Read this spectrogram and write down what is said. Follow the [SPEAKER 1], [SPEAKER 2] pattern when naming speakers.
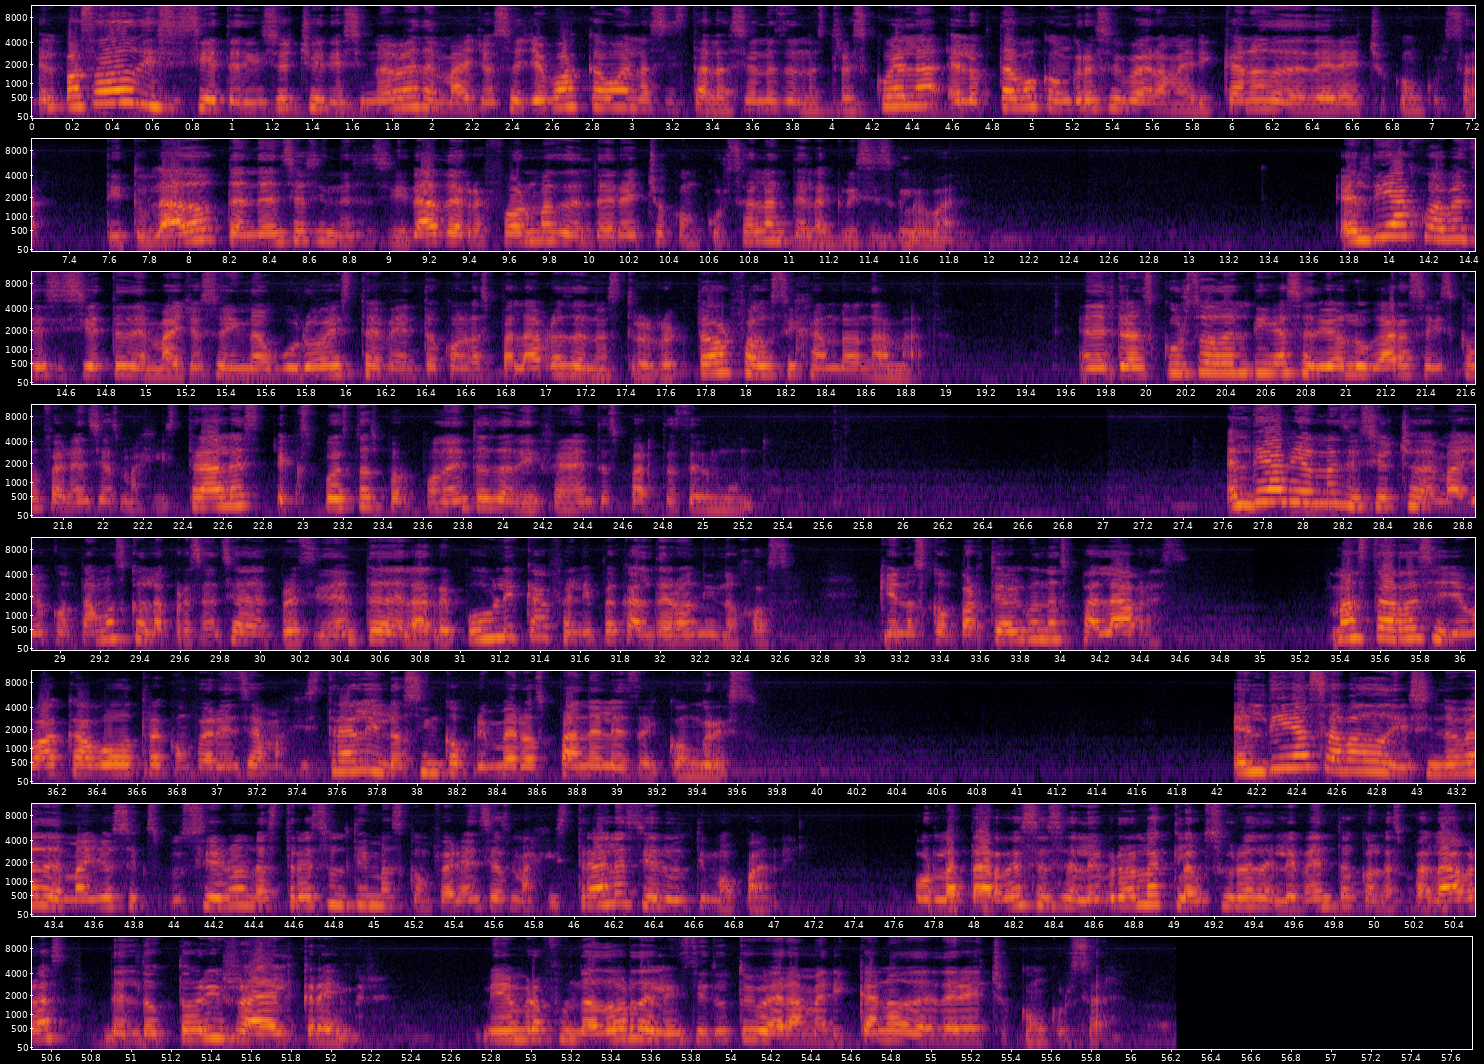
[SPEAKER 1] El pasado 17, 18 y 19 de mayo se llevó a cabo en las instalaciones de nuestra escuela el octavo Congreso Iberoamericano de Derecho Concursal, titulado Tendencias y necesidad de reformas del derecho concursal ante la crisis global. El día jueves 17 de mayo se inauguró este evento con las palabras de nuestro rector Fauci Handan Ahmad. En el transcurso del día se dio lugar a seis conferencias magistrales expuestas por ponentes de diferentes partes del mundo. El día viernes 18 de mayo contamos con la presencia del presidente de la República, Felipe Calderón Hinojosa, quien nos compartió algunas palabras. Más tarde se llevó a cabo otra conferencia magistral y los cinco primeros paneles del Congreso. El día sábado 19 de mayo se expusieron las tres últimas conferencias magistrales y el último panel. Por la tarde se celebró la clausura del evento con las palabras del doctor Israel Kramer, miembro fundador del Instituto Iberoamericano de Derecho Concursal.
